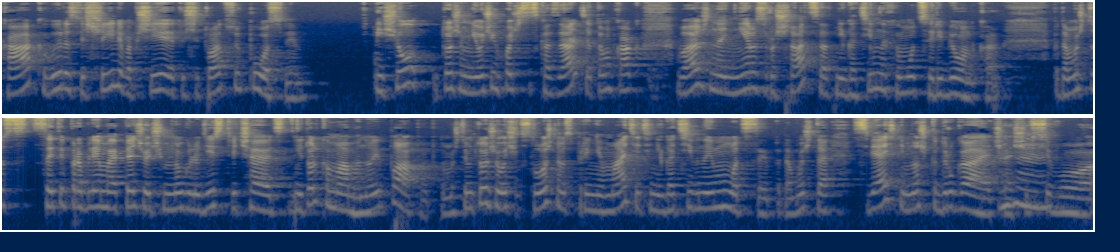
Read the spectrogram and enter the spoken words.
как вы разрешили вообще эту ситуацию после. Еще тоже мне очень хочется сказать о том, как важно не разрушаться от негативных эмоций ребенка. Потому что с этой проблемой, опять же, очень много людей встречаются, не только мама, но и папа, потому что им тоже очень сложно воспринимать эти негативные эмоции, потому что связь немножко другая чаще mm-hmm. всего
